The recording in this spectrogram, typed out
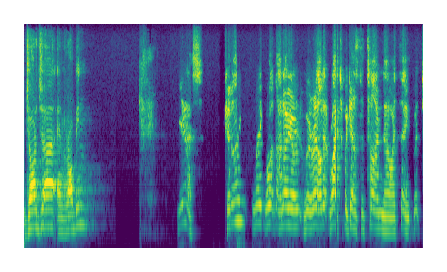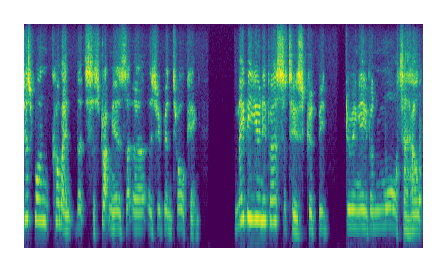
Georgia and Robin? Yes. Can I make one? I know you're we're right up against the time now, I think, but just one comment that struck me as uh, as you've been talking maybe universities could be doing even more to help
